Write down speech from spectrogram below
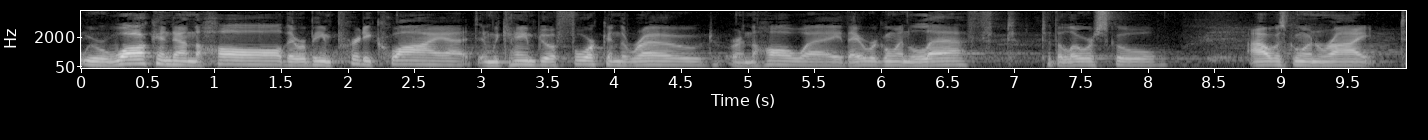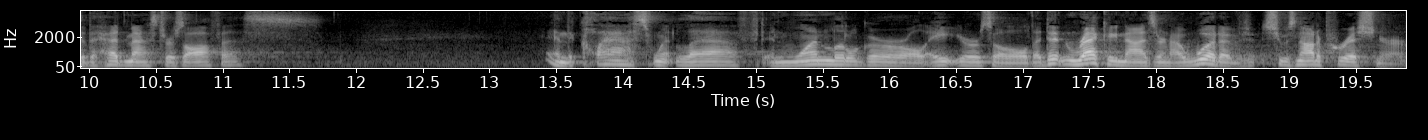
we were walking down the hall. They were being pretty quiet. And we came to a fork in the road or in the hallway. They were going left to the lower school. I was going right to the headmaster's office. And the class went left. And one little girl, eight years old, I didn't recognize her, and I would have. She was not a parishioner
